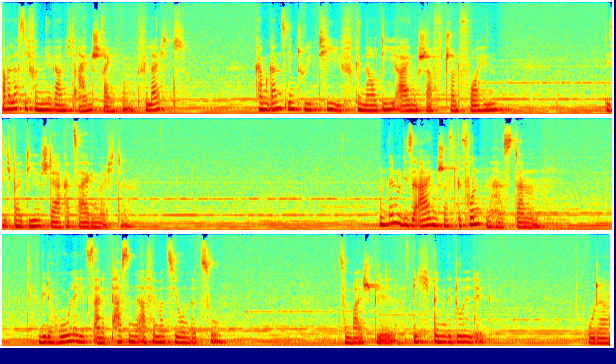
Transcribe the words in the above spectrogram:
Aber lass dich von mir gar nicht einschränken. Vielleicht kam ganz intuitiv genau die Eigenschaft schon vorhin, die sich bei dir stärker zeigen möchte. Und wenn du diese Eigenschaft gefunden hast, dann wiederhole jetzt eine passende Affirmation dazu. Zum Beispiel, ich bin geduldig oder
